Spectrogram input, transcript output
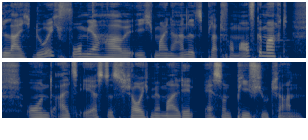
gleich durch. Vor mir habe ich meine Handelsplattform aufgemacht und als erstes schaue ich mir mal den SP Future an.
